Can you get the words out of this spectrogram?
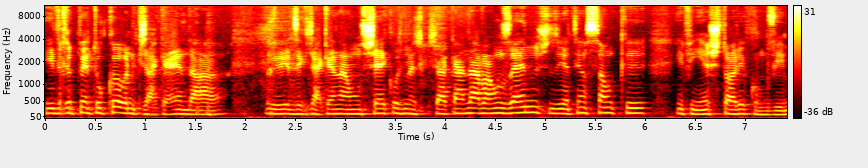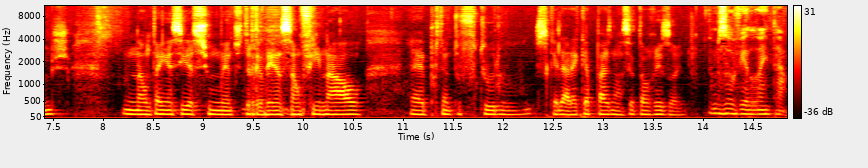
E de repente o Cohen, que já cá anda. há- Eu ia dizer que já cá anda há uns séculos, mas que já cá andava há uns anos, dizia atenção que, enfim, a história, como vimos, não tem assim esses momentos de redenção final. eh, portanto, o futuro, se calhar, é capaz de não ser tão risonho. Vamos ouvi-lo então.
